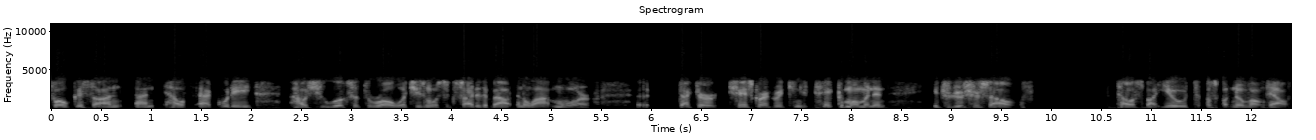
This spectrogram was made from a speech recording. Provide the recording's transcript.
focus on, on health equity, how she looks at the role, what she's most excited about, and a lot more. Uh, Dr. Chase Gregory, can you take a moment and introduce yourself, tell us about you, tell us about Novant Health?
